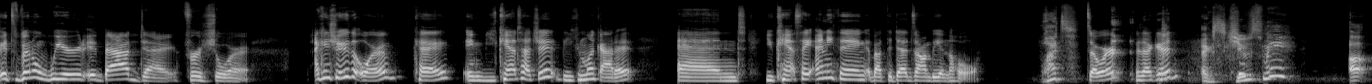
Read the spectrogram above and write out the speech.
It's been a weird, it, bad day for sure. I can show you the orb, okay? And you can't touch it, but you can look at it. And you can't say anything about the dead zombie in the hole. What? Does that work? Is that good? Excuse me? Uh,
